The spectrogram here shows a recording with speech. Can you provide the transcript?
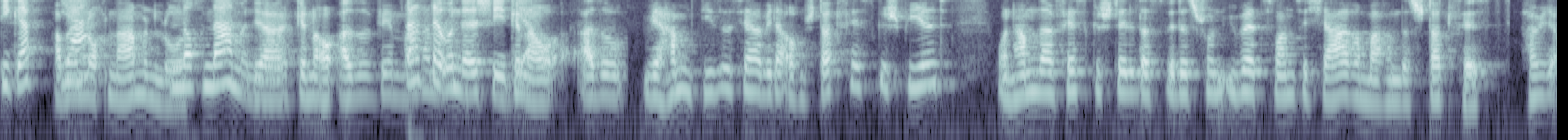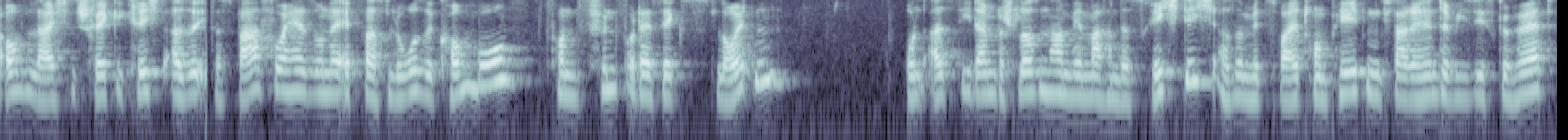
Die gab's, Aber ja, noch namenlos. Noch namenlos. Ja, genau. Also wir machen, Das ist der Unterschied, Genau. Also wir haben dieses Jahr wieder auf dem Stadtfest gespielt und haben da festgestellt, dass wir das schon über 20 Jahre machen, das Stadtfest. Habe ich auch einen leichten Schreck gekriegt. Also das war vorher so eine etwas lose Combo von fünf oder sechs Leuten. Und als die dann beschlossen haben, wir machen das richtig, also mit zwei Trompeten, Klarinette, wie sie es gehört,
